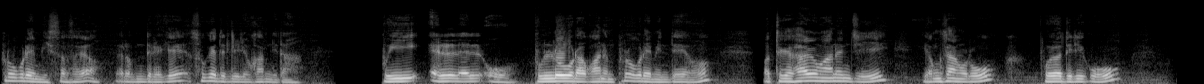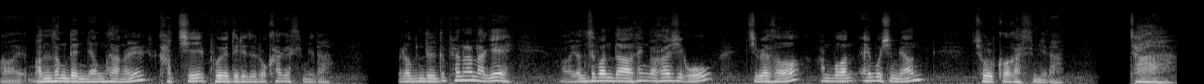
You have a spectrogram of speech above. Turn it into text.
프로그램이 있어서요. 여러분들에게 소개해 드리려고 합니다. VLLO, 블로우라고 하는 프로그램인데요. 어떻게 사용하는지 영상으로 보여드리고 어, 완성된 영상을 같이 보여드리도록 하겠습니다. 여러분들도 편안하게 어, 연습한다 생각하시고 집에서 한번 해보시면 좋을 것 같습니다. 자,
